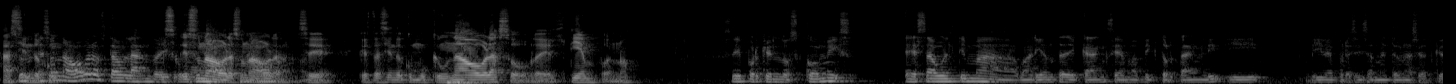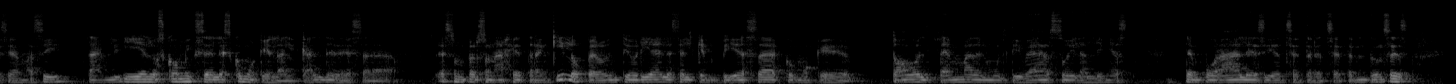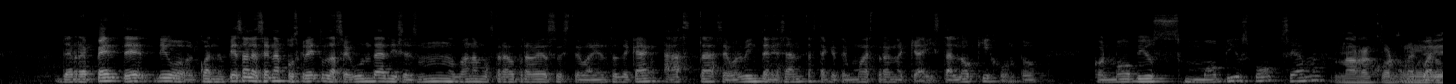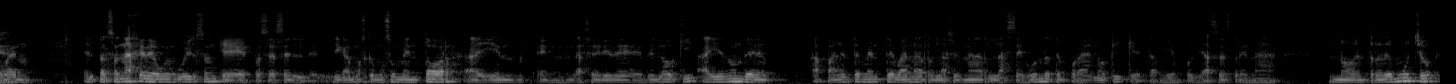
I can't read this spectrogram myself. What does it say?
haciendo ¿Es como- una obra o está hablando ahí es, como- es una obra, es una obra, sí. Que está haciendo como que una obra sobre el tiempo, ¿no? Sí, porque en los cómics esa última variante de Kang se llama Victor Timely y vive precisamente en una ciudad que se llama así, Timely. Y en los cómics él es como que el alcalde de esa... Es un personaje tranquilo, pero en teoría él es el que empieza como que todo el tema del multiverso y las líneas temporales y etcétera, etcétera. Entonces, de repente, digo, cuando empieza la escena post la segunda, dices, "Mm, nos van a mostrar otra vez este, variantes de Kang, hasta se vuelve interesante hasta que te muestran que ahí está Loki junto con Mobius, Mobius Mob se llama, No recuerdo no muy recuerdo, bien. bueno, el personaje de Owen Wilson que pues es el, el, digamos como su mentor ahí en, en la serie de, de Loki, ahí es donde aparentemente van a relacionar la segunda temporada de Loki que también pues ya se estrena no dentro de mucho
